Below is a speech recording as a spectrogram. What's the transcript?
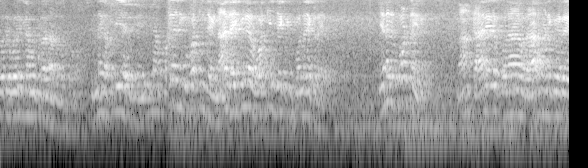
ஒரு ஒரு கிலோமீட்டர் நடந்துருக்கும். போகணும் இன்னைக்கு அப்படியே இருக்கு. இன்னும் நீங்கள் வாக்கிங் ஜாக்கிங் நான் லைஃப்பில் வாக்கிங் ஜாக்கிங் போனதே கிடையாது. எனக்கு தோட்டம் இது. நான் காலையில் போனால் ஒரு ஆறு மணிக்கு ஒரு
